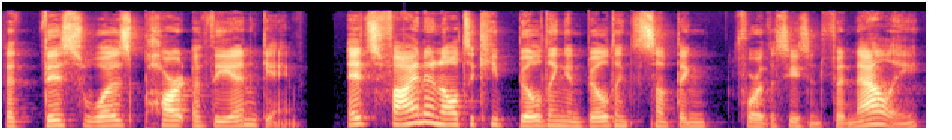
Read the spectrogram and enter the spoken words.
that this was part of the endgame. It's fine and all to keep building and building to something for the season finale,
